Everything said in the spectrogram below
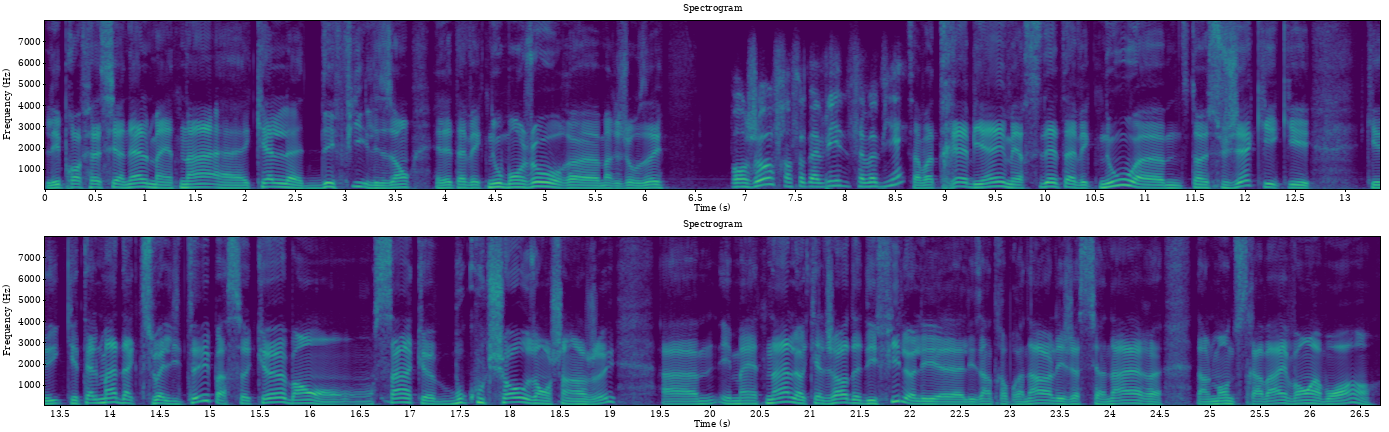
Les professionnels maintenant, euh, quels défis ils ont? Elle est avec nous. Bonjour, euh, Marie-Josée. Bonjour, François-David, ça va bien? Ça va très bien. Merci d'être avec nous. c'est un sujet qui, qui est qui est, tellement d'actualité parce que, bon, on, sent que beaucoup de choses ont changé. Euh, et maintenant, là, quel genre de défis là, les, euh, les, entrepreneurs, les gestionnaires euh, dans le monde du travail vont avoir?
